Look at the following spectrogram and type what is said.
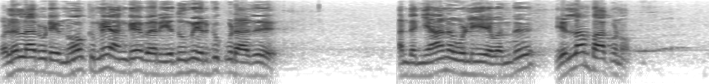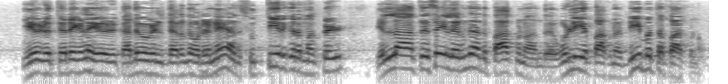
வள்ளலாருடைய நோக்கமே அங்க வேற எதுவுமே இருக்கக்கூடாது. அந்த ஞான ஒளியை வந்து எல்லாம் பார்க்கணும். ஏழு திரைகளை ஏழு கதவுகள் திறந்த உடனே அது சுத்தி இருக்கிற மக்கள் எல்லா திசையிலிருந்து அதை பார்க்கணும். அந்த ஒளியை பார்க்கணும் தீபத்தை பார்க்கணும்.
